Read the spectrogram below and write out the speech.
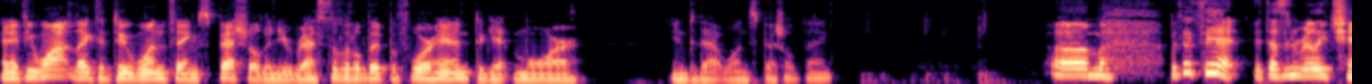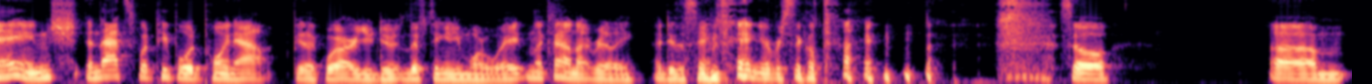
And if you want like to do one thing special, then you rest a little bit beforehand to get more into that one special thing. Um, but that's it. It doesn't really change, and that's what people would point out. Be like, "Well, are you doing lifting any more weight?" I'm like, "Oh, not really. I do the same thing every single time." so, um,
